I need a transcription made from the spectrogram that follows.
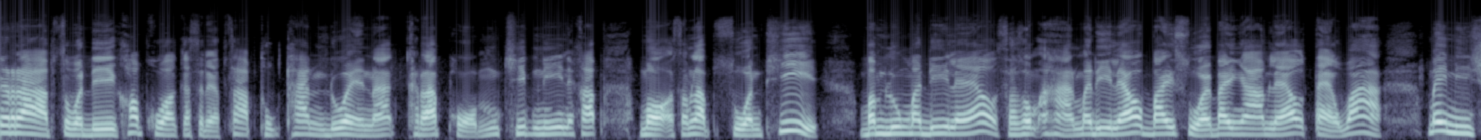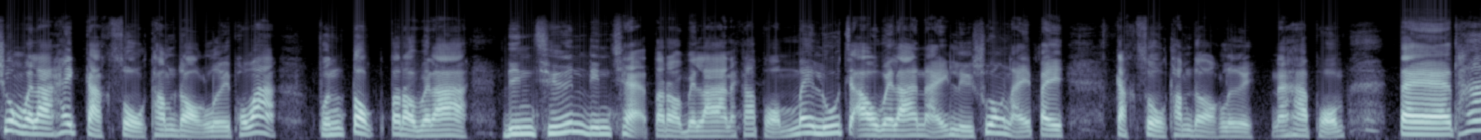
กราบสวัสดีครอบครัวเกษตรทราบทุกท่านด้วยนะครับ ผมคลิปนี้นะครับ เหมาะสำหรับสวนที่บำรุงมาดีแล้วสะสมอาหารมาดีแล้วใบสวยใบงามแล้ว แต่ว่าไม่มีช่วงเวลาให้กักโศกทำดอกเลย เพราะว่าฝนตกตลอดเวลา ดินชื้น ดินแฉะตลอดเวลานะครับ ผมไม่รู้จะเอาเวลาไหนหรือช่วงไหนไปกักโศกทำดอกเลยนะครับผม แต่ถ้า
